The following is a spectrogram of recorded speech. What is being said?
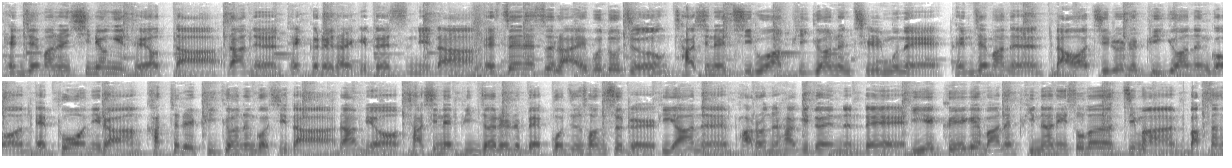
벤제마는 신형이 되었다라는 댓글을 달기도 했습니다. SNS 라이브 도중 자신을 지루와 비교하는 질문에 벤제마는 나와 지루를 비교하는 건 F1이랑 카트를 비교하는 것이다 라며 자신의 빈자리를 메꿔준 선수를 비하하는 발언을 하기도 했는데 이에 그에게 많은 비난이 쏟아졌지만 막상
